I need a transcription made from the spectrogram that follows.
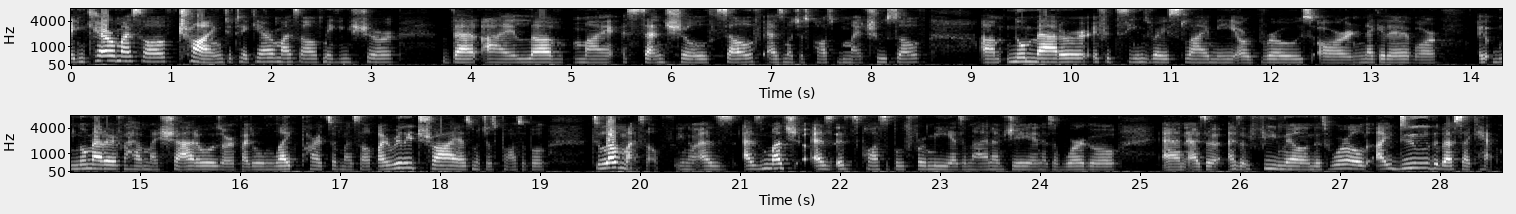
taking care of myself, trying to take care of myself, making sure that I love my essential self as much as possible, my true self um, no matter if it seems very slimy or gross or negative or eh, no matter if I have my shadows or if I don't like parts of myself, I really try as much as possible to love myself, you know, as as much as it's possible for me as an INFJ and as a Virgo and as a as a female in this world, I do the best I can,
